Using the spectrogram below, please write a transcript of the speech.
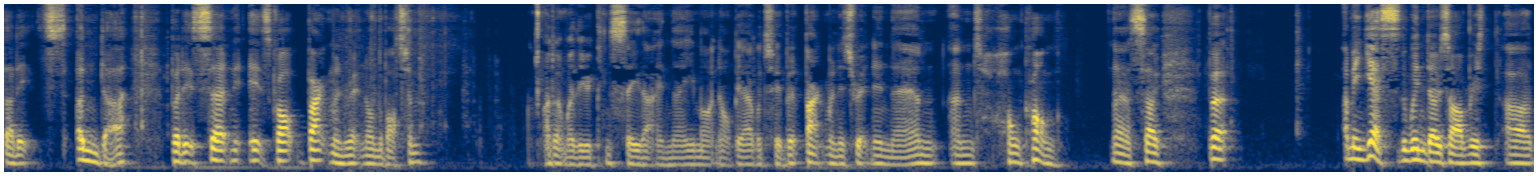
that it's under, but it's certainly, it's got Bachmann written on the bottom. I don't know whether you can see that in there. You might not be able to, but Bachmann is written in there and, and Hong Kong. Uh, so, but I mean, yes, the windows are, are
